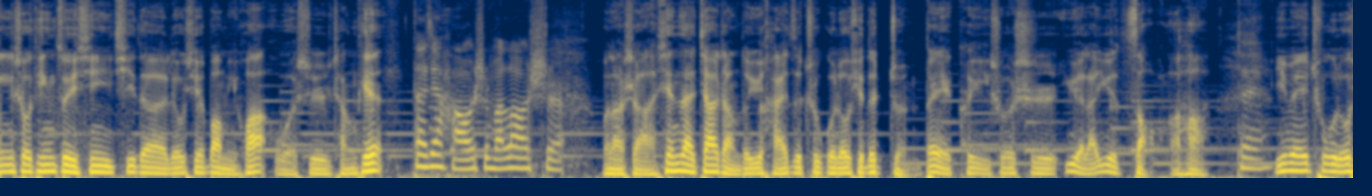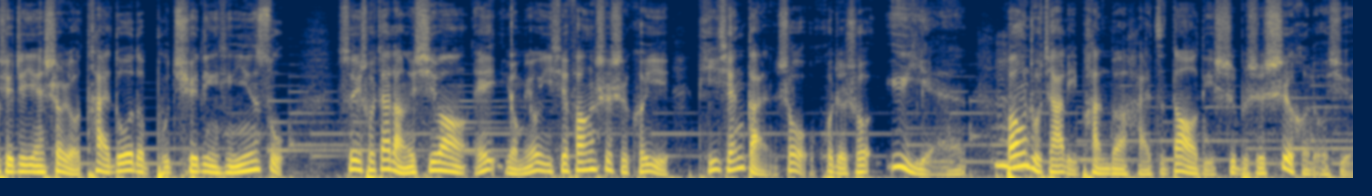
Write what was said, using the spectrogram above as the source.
迎收听最新一期的留学爆米花，我是长天。大家好，我是文老师。文老师啊，现在家长对于孩子出国留学的准备可以说是越来越早了哈。对，因为出国留学这件事儿有太多的不确定性因素，所以说家长就希望，哎，有没有一些方式是可以提前感受或者说预演，帮助家里判断孩子到底是不是适合留学？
